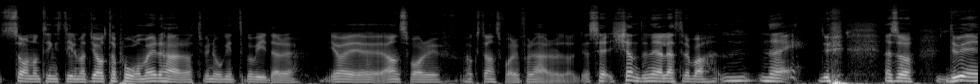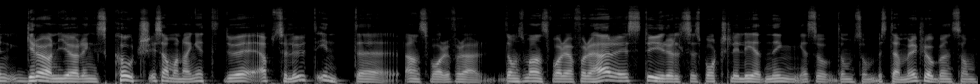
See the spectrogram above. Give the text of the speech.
sa någonting i stil med att jag tar på mig det här att vi nog inte går vidare. Jag är ansvarig, högst ansvarig för det här. Jag kände när jag läste det bara Nej, du, alltså mm. du är en gröngöringscoach i sammanhanget. Du är absolut inte ansvarig för det här. De som är ansvariga för det här är styrelse, sportslig ledning Alltså de som bestämmer i klubben som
